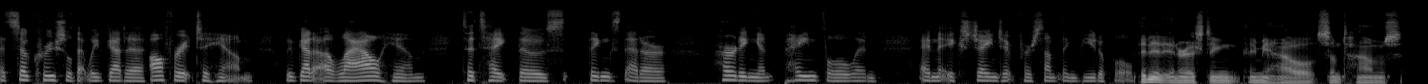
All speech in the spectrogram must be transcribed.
That's so crucial that we've got to offer it to Him. We've got to allow Him to take those things that are hurting and painful and and exchange it for something beautiful. Isn't it interesting, Amy, how sometimes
